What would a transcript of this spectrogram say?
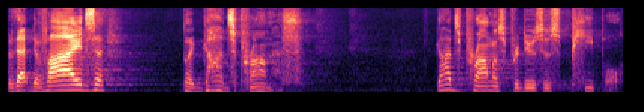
that divides, but God's promise, God's promise produces people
